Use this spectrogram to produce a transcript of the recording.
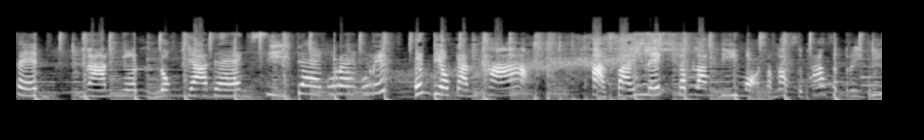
80%นานเงินลงยาแดง สีแดงแรงฤทธิ์เช่นเดียวกันค่ะหาไซส์เล็กกำลังดีเหมาะสำหรับสุภาพสตรีที่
